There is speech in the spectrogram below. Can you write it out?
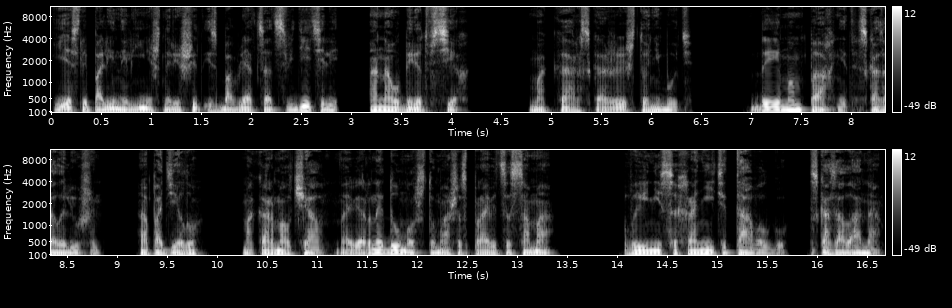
Если Полина Ильинична решит избавляться от свидетелей, она уберет всех. «Макар, скажи что-нибудь». «Дымом пахнет», — сказал Илюшин. «А по делу?» Макар молчал. Наверное, думал, что Маша справится сама. «Вы не сохраните Таволгу», — сказала она.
